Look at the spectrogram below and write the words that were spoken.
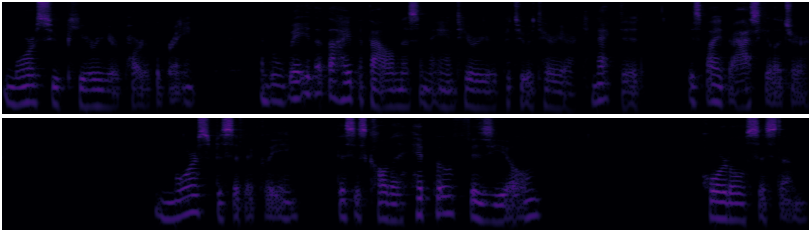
more superior part of the brain. And the way that the hypothalamus and the anterior pituitary are connected is by vasculature. More specifically, this is called a hypophyseal portal system.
